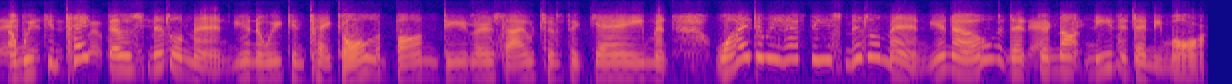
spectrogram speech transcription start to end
And we can take those middlemen. You know, we can take all the bond dealers out of the game. And why do we have these middlemen? You know, that they're not needed anymore.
